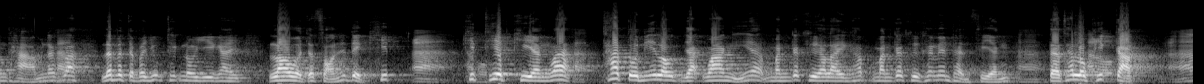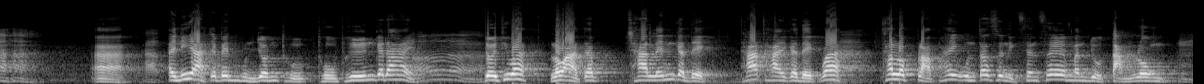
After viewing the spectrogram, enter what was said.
รถามนะครัว่าบแล้วมันจะประยุกต์เทคโนโลยีไง เราอะจะสอนให้เด็กคิด อ่าคิดรับผมเทียบเคียงว่าครับถ้าตัวนี้เราอยากวางอย่างเงี้ยมันก็คืออะไรครับ มันก็คือเครื่องเล่นแผ่นเสียง อ่าแต่ถ้าเราพลิกกลับอ่า อ่าครับ ไอ้นี้อาจจะเป็นหุ่นยนต์ถูถูพื้นก็ได้ อ่า โดยที่ว่าเราอาจจะชาเลนจ์กับเด็กท้าทายกับเด็กว่า อ่า ถ้าเราปรับให้อุลตราโซนิกเซนเซอร์มันอยู่ต่ำลงอืม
